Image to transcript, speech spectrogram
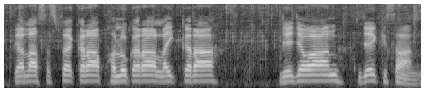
त्याला सबस्क्राईब करा फॉलो करा लाईक करा. जय जवान जय किसान.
